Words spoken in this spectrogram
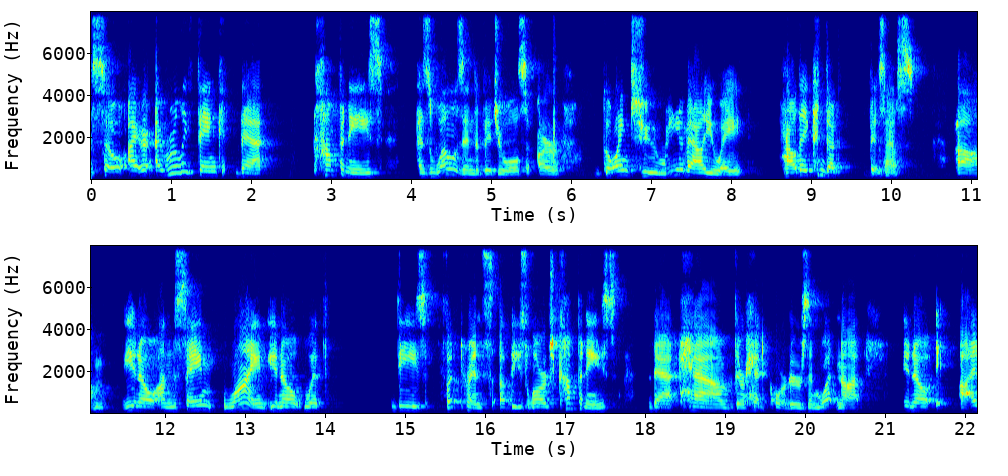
so I, I really think that companies as well as individuals are going to reevaluate how they conduct business. Um, you know, on the same line, you know, with these footprints of these large companies that have their headquarters and whatnot, you know, I,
